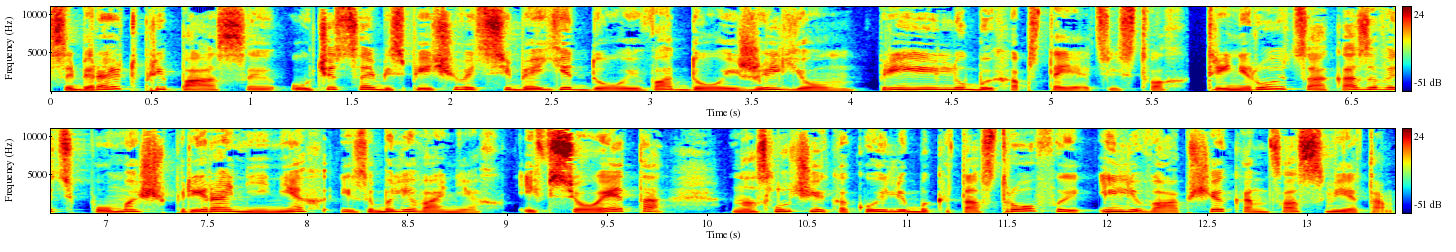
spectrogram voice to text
Собирают припасы, учатся обеспечивать себя едой, водой, жильем при любых обстоятельствах. Тренируются оказывать помощь при ранениях и заболеваниях. И все это на случай какой-либо катастрофы или вообще конца света.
